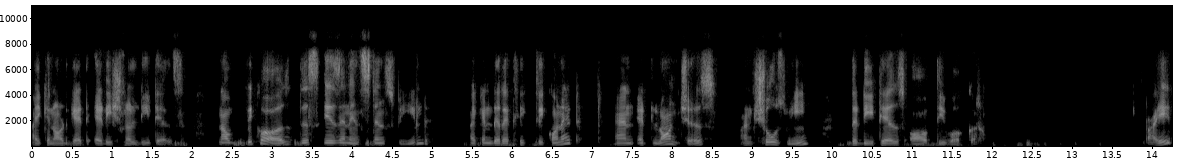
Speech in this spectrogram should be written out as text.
I cannot get additional details. Now because this is an instance field i can directly click on it and it launches and shows me the details of the worker right?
